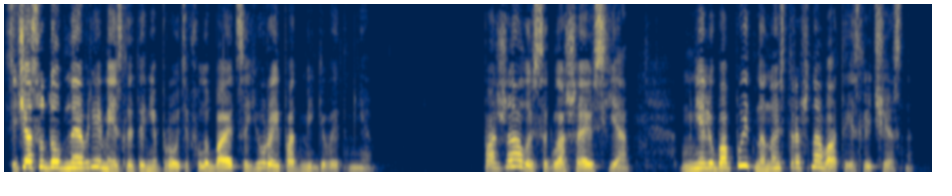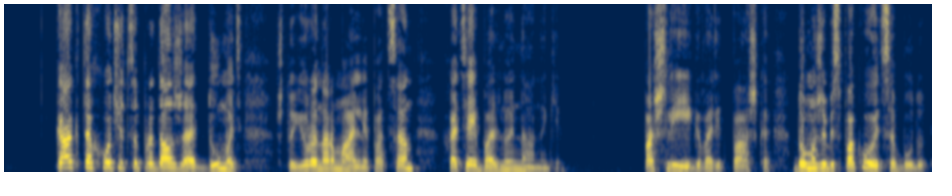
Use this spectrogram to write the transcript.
«Сейчас удобное время, если ты не против», — улыбается Юра и подмигивает мне. «Пожалуй», — соглашаюсь я. «Мне любопытно, но и страшновато, если честно». Как-то хочется продолжать думать, что Юра нормальный пацан, хотя и больной на ноги. «Пошли», — говорит Пашка, — «дома же беспокоиться будут.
